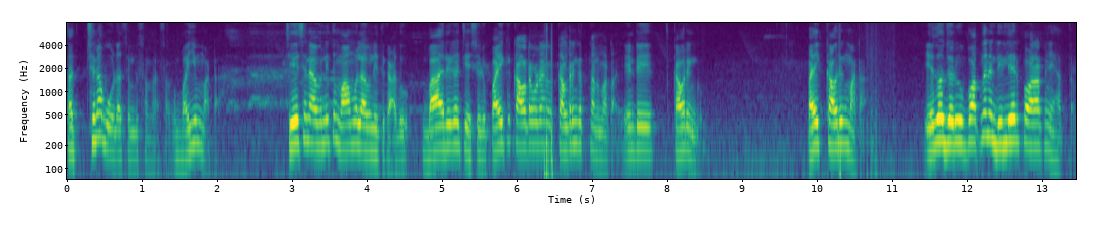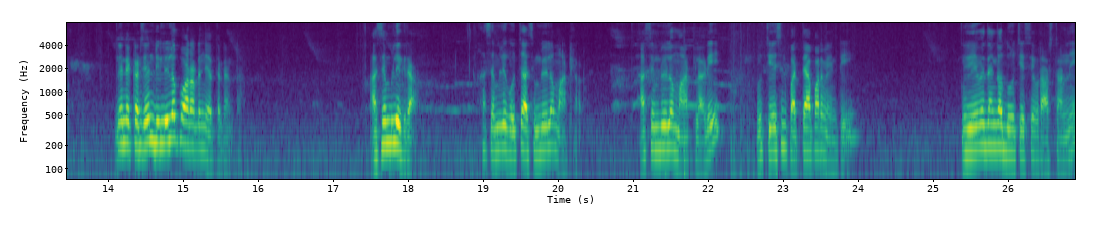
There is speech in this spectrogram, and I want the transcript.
సచ్చిన బోర్డు అసెంబ్లీ సమావేశాలకు. భయం మాట చేసిన అవినీతి మామూలు అవినీతి కాదు. భారీగా చేసాడు. పైకి కలర్ కలరింగ్ ఇస్తున్నాడు అనమాట ఏంటి? కవరింగ్. పైకి కవరింగ్ మాట. ఏదో జరిగిపోతుందో నేను ఢిల్లీ పోరాటం చేస్తాను. నేను ఇక్కడ చేయను ఢిల్లీలో పోరాటం చేస్తాడంట. అసెంబ్లీకి రా. అసెంబ్లీకి వచ్చి అసెంబ్లీలో మాట్లాడు. అసెంబ్లీలో మాట్లాడి నువ్వు చేసిన ప్రత్యాపారం ఏంటి? నువ్వు ఏ విధంగా దోచేసేవు రాష్ట్రాన్ని?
